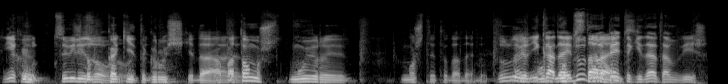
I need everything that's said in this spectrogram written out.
к некому к- цивилизованному. Какие-то грузчики, да. Да, а потом уж муверы, может, и туда дойдут. Ну, Ну, наверняка мы дойдут, но опять-таки, да, там, видишь,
